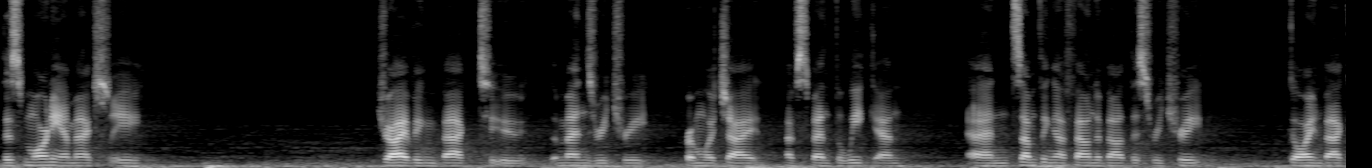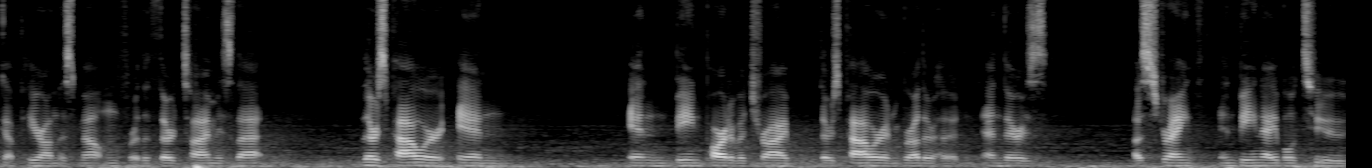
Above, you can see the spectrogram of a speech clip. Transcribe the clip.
This morning, I'm actually driving back to the men's retreat from which I have spent the weekend. And something I found about this retreat, going back up here on this mountain for the third time, is that there's power in in being part of a tribe. There's power in brotherhood, and there's a strength in being able to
